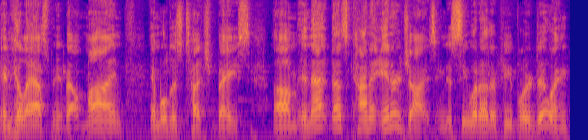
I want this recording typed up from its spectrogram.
and he'll ask me about mine and we'll just touch base. Um, and that that's kind of energizing to see what other people are doing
